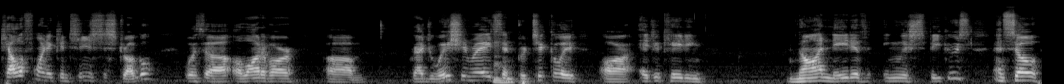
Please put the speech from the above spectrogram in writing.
California continues to struggle with uh, a lot of our um, graduation rates and particularly uh, educating non-native English speakers. And so,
